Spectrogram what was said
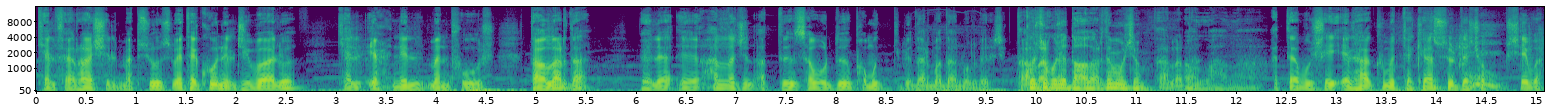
Kel, ferashil mebsus ve tekunil cibalu kel ihnil menfuş. Dağlar da böyle e, hallacın attığı, savurduğu pamuk gibi darmadağın verecek. Dağlardan. Koca koca dağlar değil mi hocam? Dağlardan. Allah Allah. Hatta bu şey elhakumut tekasürde çok şey var.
